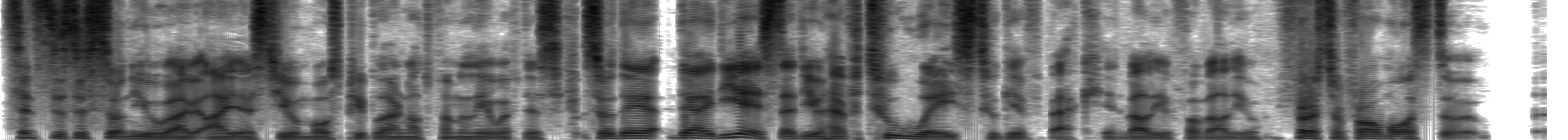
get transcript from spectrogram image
since this is so new I, I, assume most people are not familiar with this so the, the idea is that you have two ways to give back in value for value first and foremost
